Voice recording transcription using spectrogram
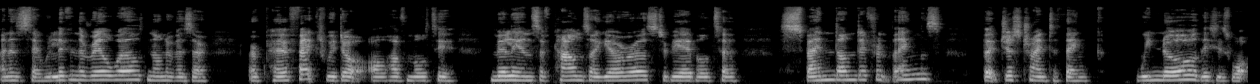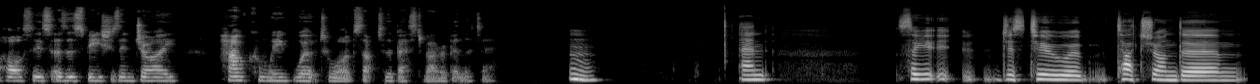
And as I say, we live in the real world. None of us are, are perfect. We don't all have multi millions of pounds or euros to be able to spend on different things. But just trying to think, we know this is what horses as a species enjoy. How can we work towards that to the best of our ability? Mm. And so, you, just to uh, touch on the um,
